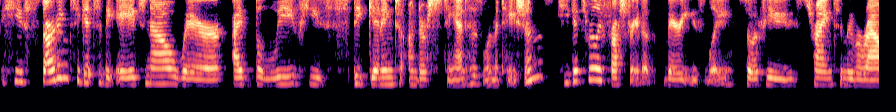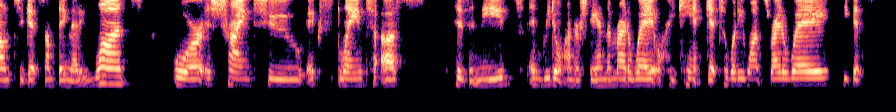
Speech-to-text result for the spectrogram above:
He's starting to get to the age now where I believe he's beginning to understand his limitations. He gets really frustrated very easily. So if he's trying to move around to get something that he wants, or is trying to explain to us his needs and we don't understand them right away or he can't get to what he wants right away, he gets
